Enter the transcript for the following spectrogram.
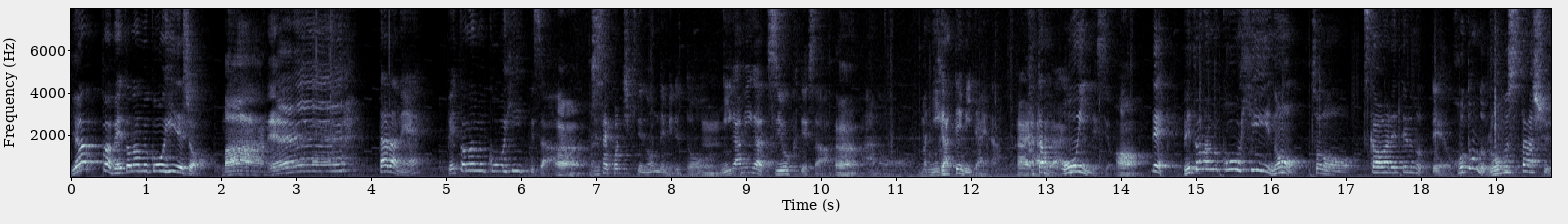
やっぱベトナムコーヒーでしょ。まあねただねベトナムコーヒーってさ、うん。実際こっち来て飲んでみると、うん。苦みが強くてさ、うん。あのまあ、苦手みたいな方も多いんですよ、あでベトナムコーヒーのその使われてるのってほとんどロブスター種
